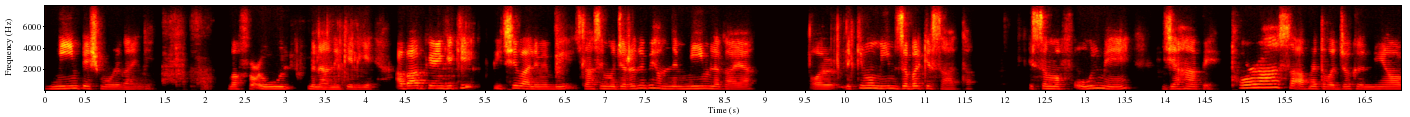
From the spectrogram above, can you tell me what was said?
मीम पेशमो लगाएँगे, मफूल बनाने के लिए। अब आप कहेंगे कि पीछे वाले में भी सलासी मुजरद में भी हमने मीम लगाया और, लेकिन वो मीम ज़बर के साथ था। इस मफूल में यहाँ पे थोड़ा सा आपने तवज्जो करनी है और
